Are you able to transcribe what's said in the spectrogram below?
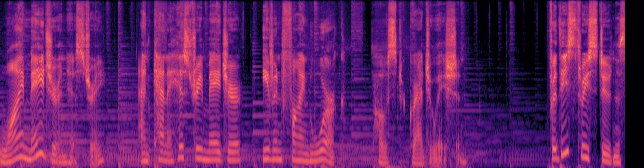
why major in history? And can a history major even find work post graduation? For these three students,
